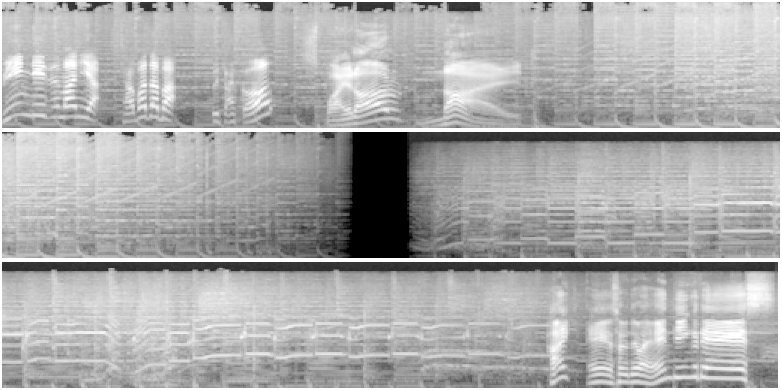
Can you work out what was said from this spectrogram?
ウィンディーズマニアシャバダバ歌子スパイラルナイトはい、えーそれではエンディングです、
